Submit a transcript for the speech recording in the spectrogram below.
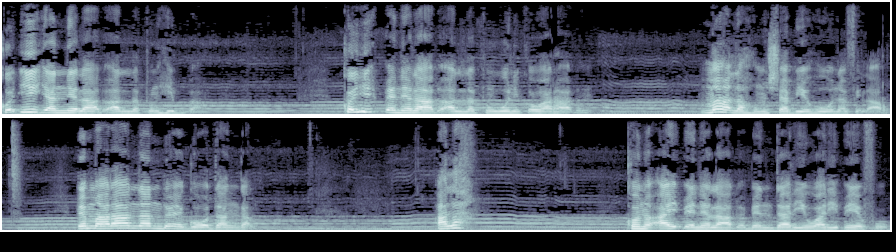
Ko ƴiƴan nelaɗo allah tun hibba. Ko yiɓɓe nelaɗo allah tun woni ko wara ɗum. Ma lahum shabihuna fil ard. Ɓe mara nando e godal ala? Kono ayɓe nelaɗo ɓen dari wari ɓe fo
